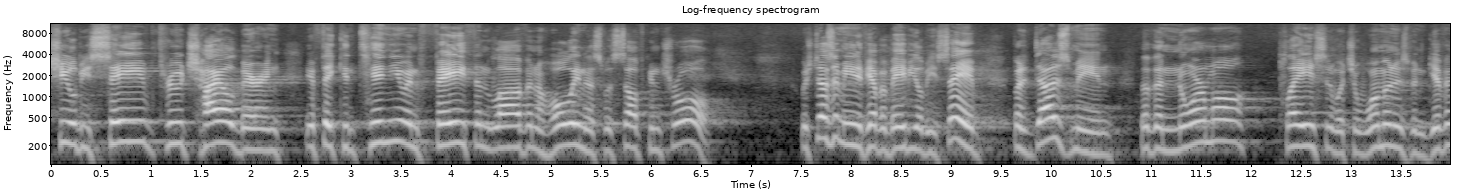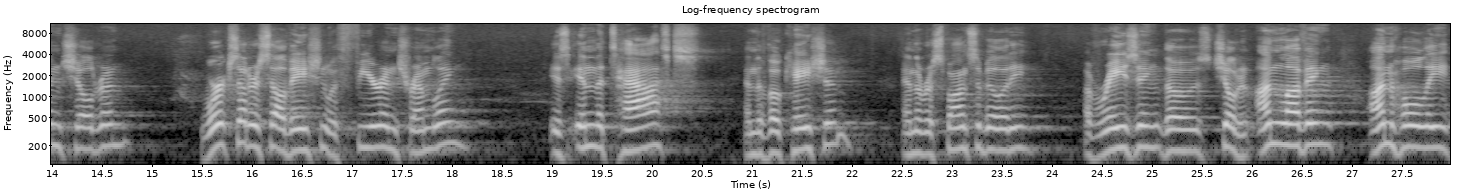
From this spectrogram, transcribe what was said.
she will be saved through childbearing if they continue in faith and love and holiness with self control. Which doesn't mean if you have a baby, you'll be saved, but it does mean that the normal place in which a woman who's been given children works out her salvation with fear and trembling is in the tasks and the vocation and the responsibility of raising those children. Unloving, unholy,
